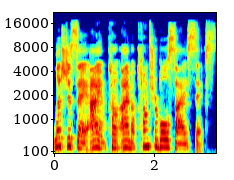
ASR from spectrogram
let's just say I am, com- I'm a comfortable size six.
